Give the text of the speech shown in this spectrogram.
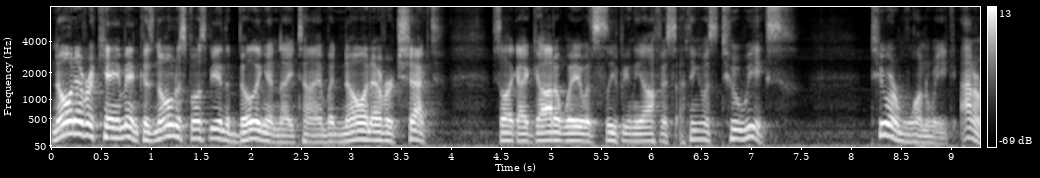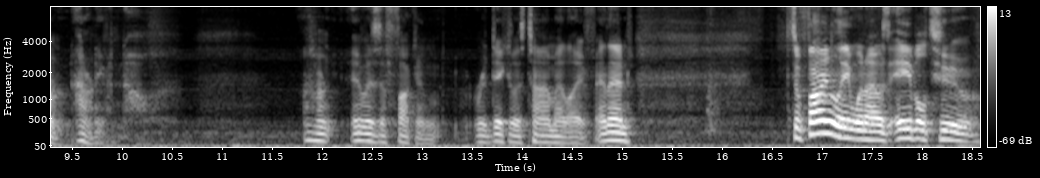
No one ever came in because no one was supposed to be in the building at nighttime, but no one ever checked. So like I got away with sleeping in the office. I think it was two weeks, two or one week. I don't. I don't even. It was a fucking ridiculous time in my life. And then, so finally, when I was able to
